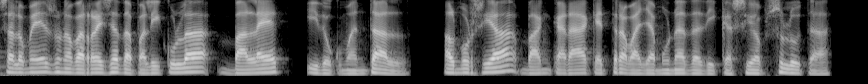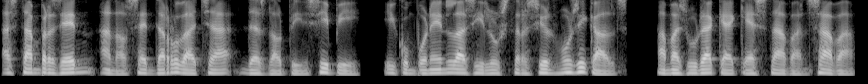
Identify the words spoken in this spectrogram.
Salomé és una barreja de pel·lícula, ballet i documental. El murcià va encarar aquest treball amb una dedicació absoluta, estant present en el set de rodatge des del principi i component les il·lustracions musicals a mesura que aquesta avançava.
